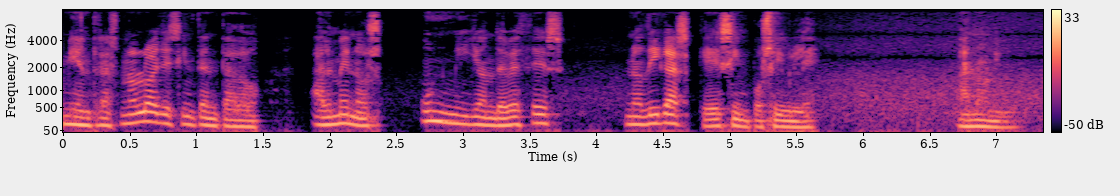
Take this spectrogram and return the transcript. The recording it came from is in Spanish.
Mientras no lo hayas intentado al menos un millón de veces, no digas que es imposible. Anónimo.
